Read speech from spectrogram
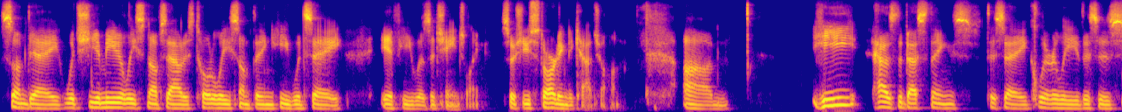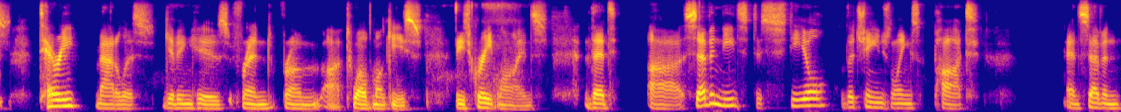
someday, which she immediately snuffs out as totally something he would say if he was a changeling. So she's starting to catch on. Um, he has the best things to say. Clearly, this is Terry Matalas giving his friend from uh, 12 Monkeys these great lines that uh, Seven needs to steal the changeling's pot, and Seven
